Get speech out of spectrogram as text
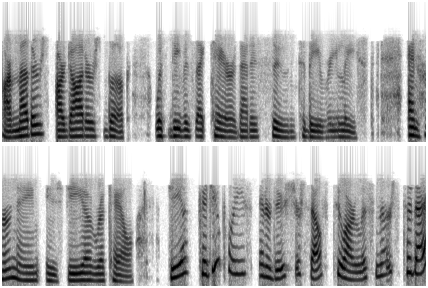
our Mothers, Our Daughters book with Divas That Care that is soon to be released. And her name is Gia Raquel. Gia, could you please introduce yourself to our listeners today?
